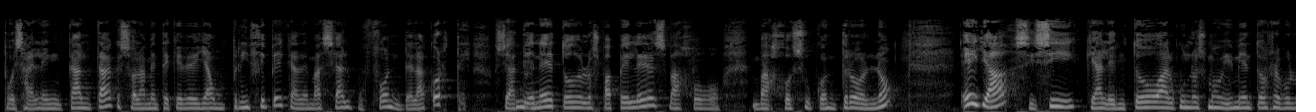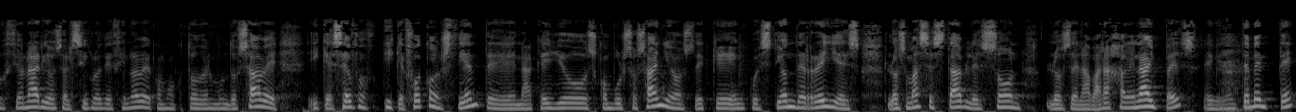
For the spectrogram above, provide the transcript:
pues a él le encanta que solamente quede ya un príncipe y que además sea el bufón de la corte. O sea, tiene todos los papeles bajo, bajo su control, ¿no? Ella, sí, sí, que alentó algunos movimientos revolucionarios del siglo XIX, como todo el mundo sabe, y que, se, y que fue consciente en aquellos convulsos años de que en cuestión de reyes los más estables son los de la baraja de naipes, evidentemente,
